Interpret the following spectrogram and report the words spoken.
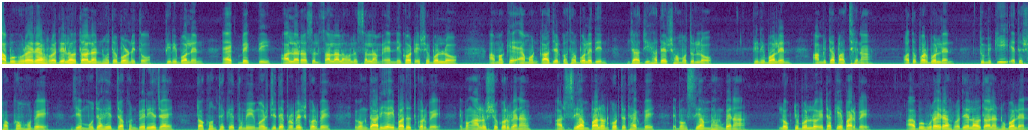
আবু হুরাইরা হ্রদিল্লাহ তাল্লাহ্ন হতে বর্ণিত। তিনি বলেন, এক ব্যক্তি আল্লাহ রসুল সাল্লাহ সাল্লাম এর নিকট এসে বলল, আমাকে এমন কাজের কথা বলে দিন যা জিহাদের সমতুল্য। তিনি বলেন, আমি তা পাচ্ছি না। অতপর বললেন, তুমি কি এতে সক্ষম হবে যে মুজাহিদ যখন বেরিয়ে যায়, তখন থেকে তুমি মসজিদে প্রবেশ করবে এবং দাঁড়িয়ে ইবাদত করবে এবং আলস্য করবে না, আর সিয়াম পালন করতে থাকবে এবং সিয়াম ভাঙবে না? লোকটি বলল, এটা কে পারবে? আবু হুরাইরা হ্রদিয়াল্লাহ তাল্লাহ্ন বলেন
